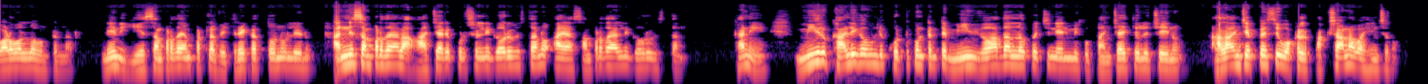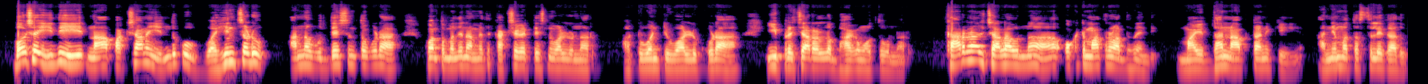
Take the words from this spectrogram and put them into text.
గొడవల్లో ఉంటున్నారు. నేను ఏ సంప్రదాయం పట్ల వ్యతిరేకతతోనూ లేను. అన్ని సంప్రదాయాల ఆచార్య పురుషుల్ని గౌరవిస్తాను ఆయా సంప్రదాయాల్ని గౌరవిస్తాను. కానీ మీరు ఖాళీగా ఉండి కొట్టుకుంటుంటే మీ వివాదాల్లోకి వచ్చి నేను మీకు పంచాయతీలు చేయను. అలా అని చెప్పేసి ఒకళ్ళ పక్షాన వహించను. బహుశా ఇది నా పక్షాన ఎందుకు వహించడు అన్న ఉద్దేశంతో కూడా కొంతమంది నా మీద కక్ష కట్టేసిన వాళ్ళు ఉన్నారు. అటువంటి వాళ్ళు కూడా ఈ ప్రచారాల్లో భాగమవుతూ ఉన్నారు. కారణాలు చాలా ఉన్నా ఒకటి మాత్రం అర్థమైంది. మా యుద్ధాన్ని ఆపటానికి అన్ని మతస్థులే కాదు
